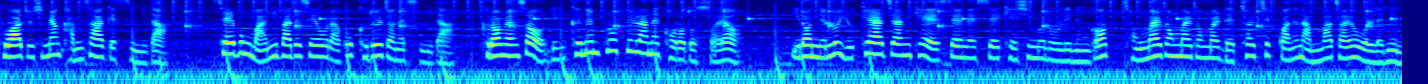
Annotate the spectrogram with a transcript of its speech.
도와주시면 감사하겠습니다. 새해 복 많이 받으세요라고 글을 전했습니다. 그러면서 링크는 프로필란에 걸어뒀어요. 이런 일로 유쾌하지 않게 SNS에 게시물 올리는 것 정말 정말 정말 내 철칙과는 안 맞아요 원래는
